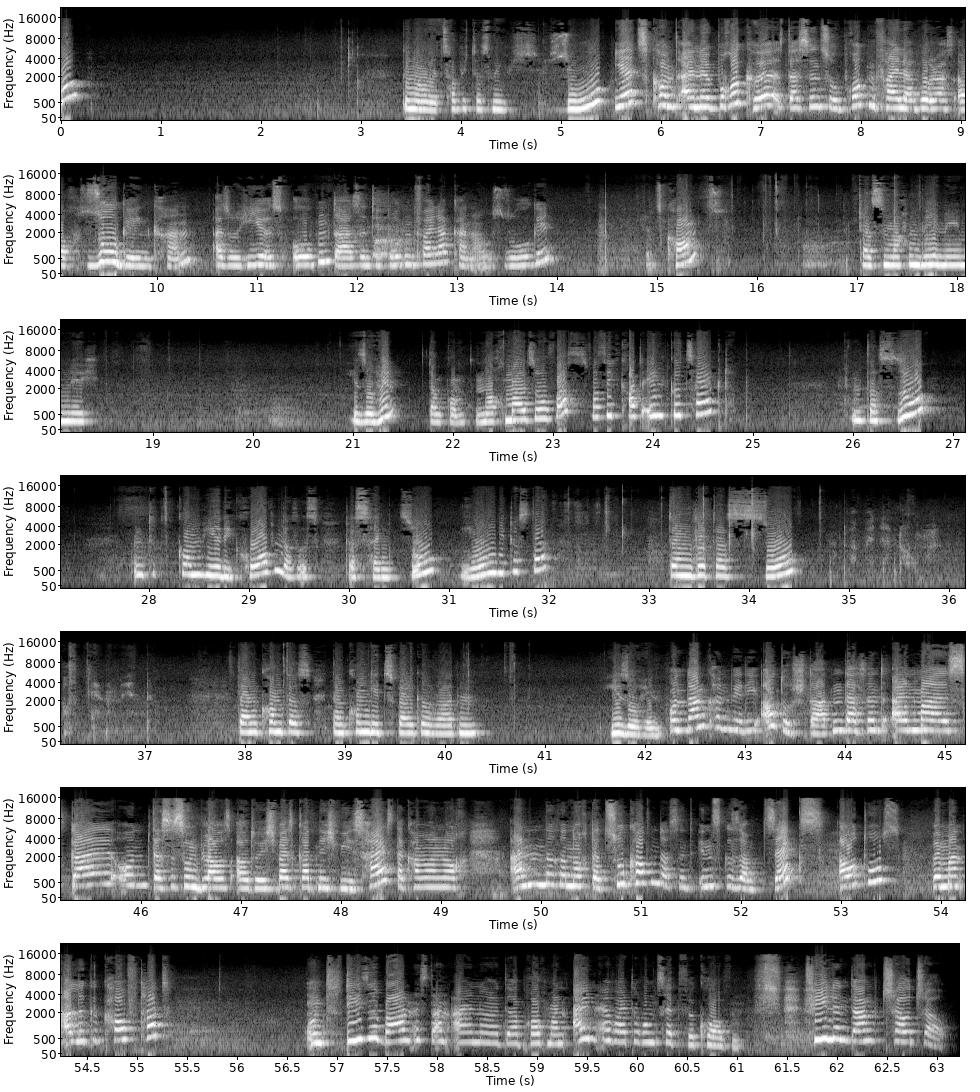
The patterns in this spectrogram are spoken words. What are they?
Genau, jetzt habe ich das nämlich so. Jetzt kommt eine Brücke. Das sind so Brückenpfeiler, wo das auch so gehen kann. Also hier ist oben, da sind die Brückenpfeiler, kann auch so gehen. Jetzt kommt's. Das machen wir nämlich hier so hin. Dann kommt nochmal sowas, was ich gerade eben gezeigt habe. Und das so. Und jetzt kommen hier die Kurven. Das ist, das hängt so, so geht das da. Dann geht das so. Dann kommt das, dann kommen die zwei Geraden hier so hin. Und dann können wir die Autos starten. Das sind einmal Skull und das ist so ein blaues Auto. Ich weiß gerade nicht, wie es heißt. Da kann man noch andere noch dazu kaufen. Das sind insgesamt sechs Autos, wenn man alle gekauft hat. Und diese Bahn ist dann eine, da braucht man ein Erweiterungsset für Kurven. Vielen Dank, ciao, ciao.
